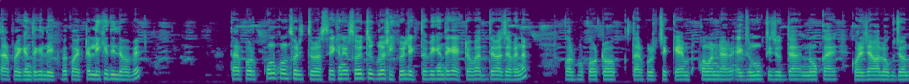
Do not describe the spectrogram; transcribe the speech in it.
তারপর এখান থেকে লিখবে, কয়েকটা লিখে দিলে হবে। তারপর কোন কোন চরিত্র আছে? এখানে চরিত্রগুলো ঠিক করে লিখতে হবে, এখান থেকে একটা বাদ দেওয়া যাবে না। গল্প কটক তারপর হচ্ছে ক্যাম্প কমান্ডার, একজন মুক্তিযোদ্ধা, নৌকায় করে যাওয়া লোকজন,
